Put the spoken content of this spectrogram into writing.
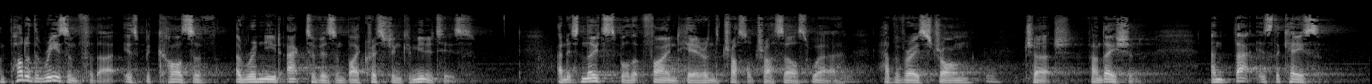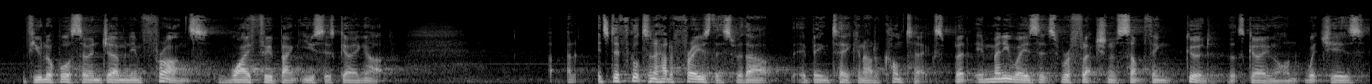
And part of the reason for that is because of a renewed activism by Christian communities. And it's noticeable that Find here and the Trussell Trust elsewhere have a very strong church foundation. And that is the case if you look also in Germany and France, why food bank use is going up. And it's difficult to know how to phrase this without it being taken out of context, but in many ways it's a reflection of something good that's going on, which is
